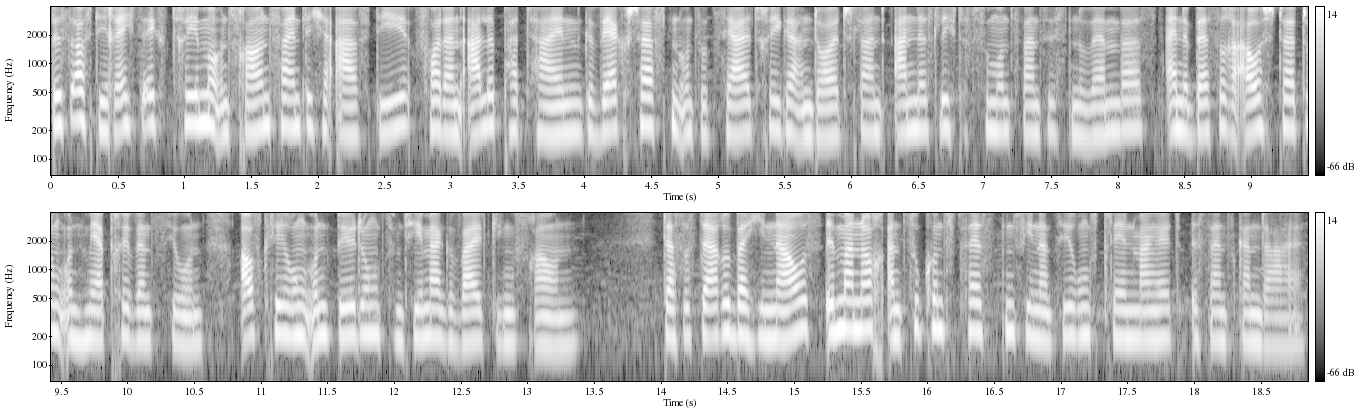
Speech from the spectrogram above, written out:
Bis auf die rechtsextreme und frauenfeindliche AfD fordern alle Parteien, Gewerkschaften und Sozialträger in Deutschland anlässlich des 25. Novembers eine bessere Ausstattung und mehr Prävention, Aufklärung und Bildung zum Thema Gewalt gegen Frauen. Dass es darüber hinaus immer noch an zukunftsfesten Finanzierungsplänen mangelt, ist ein Skandal.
